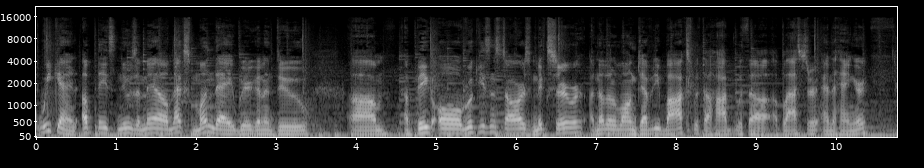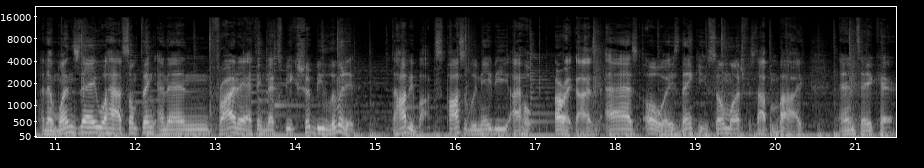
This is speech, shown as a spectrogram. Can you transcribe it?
weekend updates, news, and mail. Next Monday, we're gonna do um, a big old rookies and stars mixer, another longevity box with a hob- with a, a blaster and a hanger. And then Wednesday we'll have something, and then Friday I think next week should be limited. The hobby box, possibly, maybe, I hope. All right, guys. As always, thank you so much for stopping by, and take care.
